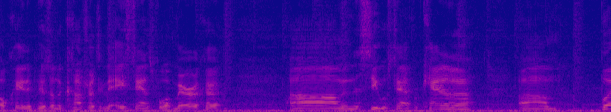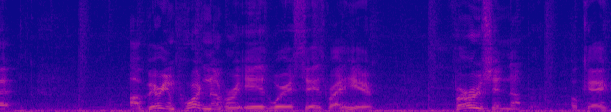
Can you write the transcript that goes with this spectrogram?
Okay, it depends on the think the A stands for America, um, and the C will stand for Canada. Um, but a very important number is where it says right here, version number. Okay,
